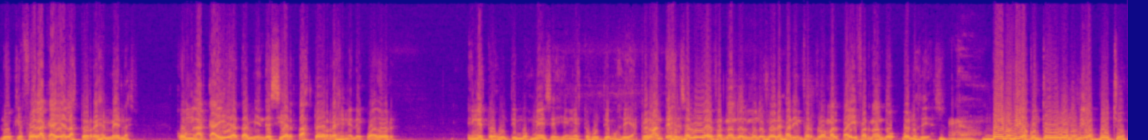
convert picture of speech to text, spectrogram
lo que fue la caída de las Torres Gemelas con la caída también de ciertas torres en el Ecuador en estos últimos meses y en estos últimos días. Pero antes el saludo de Fernando del Mundo Flores Marín Ferfloma al país. Fernando, buenos días. Buenos días con todo, buenos días Pocho.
